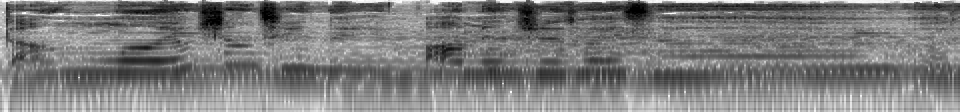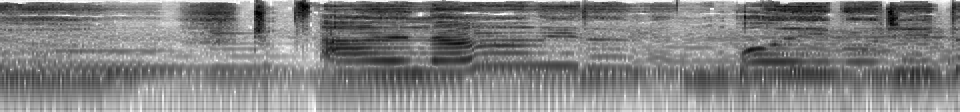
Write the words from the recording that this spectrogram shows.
当我又想起你，画面是褪色的，住在哪里的人，我已不记得。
